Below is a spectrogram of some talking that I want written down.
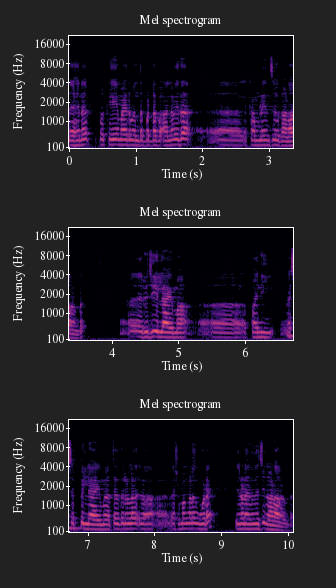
ദഹന പ്രക്രിയയുമായിട്ട് ബന്ധപ്പെട്ട പലവിധ കംപ്ലയിൻസുകൾ കാണാറുണ്ട്. രുചിയില്ലായ്മ പനി വിശപ്പില്ലായ്മ അത്തരത്തിലുള്ള വിഷമങ്ങളും കൂടെ ഇതിനോടനുബന്ധിച്ച് കാണാറുണ്ട്.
